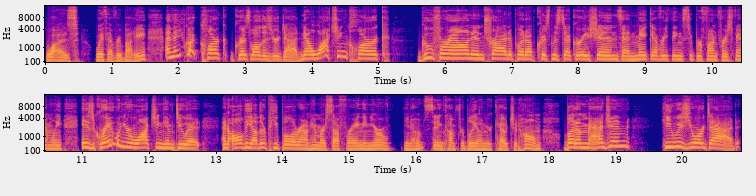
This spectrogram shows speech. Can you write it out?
was with everybody, and then you've got Clark Griswold as your dad. Now watching Clark goof around and try to put up Christmas decorations and make everything super fun for his family is great when you're watching him do it and all the other people around him are suffering and you're, you know, sitting comfortably on your couch at home. But imagine he was your dad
